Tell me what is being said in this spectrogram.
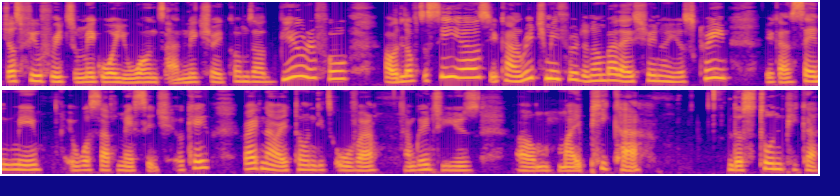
Just feel free to make what you want and make sure it comes out beautiful. I would love to see yours. You can reach me through the number that is showing on your screen. You can send me a WhatsApp message. Okay, right now I turned it over. I'm going to use um my picker, the stone picker,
